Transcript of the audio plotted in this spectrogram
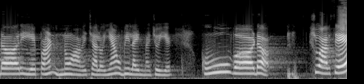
ડરી એ પણ નો આવે. ચાલો, અહીંયા ઊભી લાઈનમાં જોઈએ. કુવડ શું આવશે?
